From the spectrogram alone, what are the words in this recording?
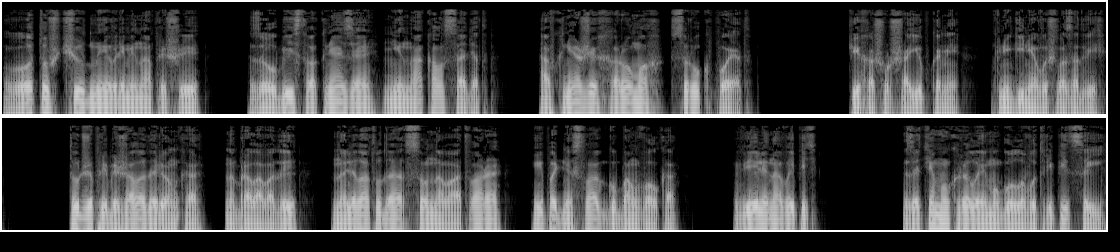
«Вот уж чудные времена пришли. За убийство князя не на кол садят, а в княжьих хоромах с рук поят». Тихо шурша юбками, княгиня вышла за дверь. Тут же прибежала Даренка, набрала воды, налила туда сонного отвара и поднесла к губам волка. Велено выпить. Затем укрыла ему голову тряпицей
